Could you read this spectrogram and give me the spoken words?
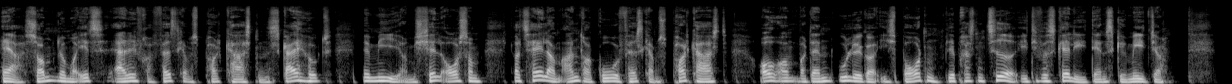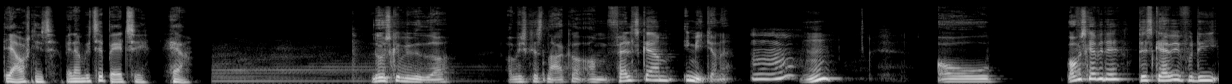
Her som nummer et er det fra faldskærmspodcasten Skyhugt med Mie og Michelle Årsom, der taler om andre gode faldskærmspodcast og om, hvordan ulykker i sporten bliver præsenteret i de forskellige danske medier. Det afsnit vender vi tilbage til her. Nu skal vi videre, og vi skal snakke om faldskærm i medierne. Mm. Mm. Og hvorfor skal vi det? Det skal vi, fordi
